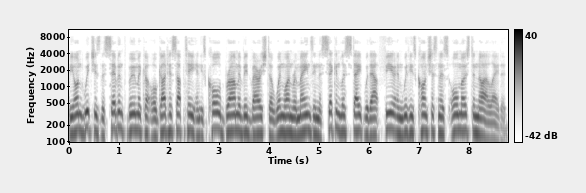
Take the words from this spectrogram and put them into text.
beyond which is the seventh bhumika or Gudhasupti and is called Brahmavidvarishta when one remains in the secondless state without fear and with his consciousness almost annihilated.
